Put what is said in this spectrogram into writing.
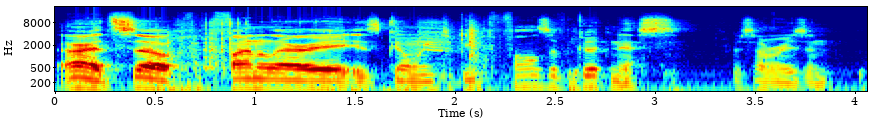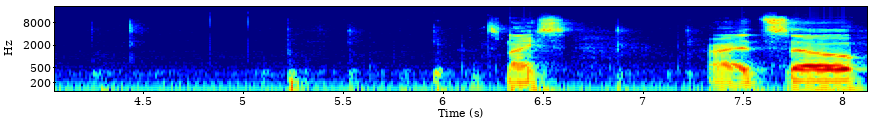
Alright, so, final area is going to be the Falls of Goodness, for some reason. That's nice. Alright, so,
